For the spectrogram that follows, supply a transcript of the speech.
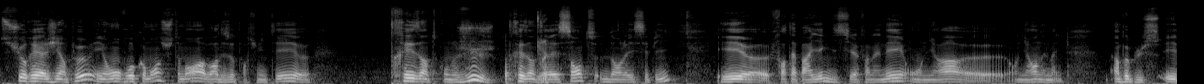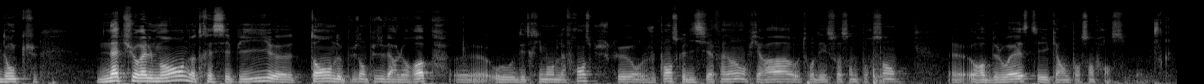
surréagit un peu et on recommence justement à avoir des opportunités très qu'on juge très intéressantes dans la SCPI. Et fort à parier que d'ici la fin de l'année, on, ira, on ira en Allemagne un peu plus. Et donc, naturellement, notre SCPI tend de plus en plus vers l'Europe au détriment de la France, puisque je pense que d'ici la fin de l'année, on ira autour des 60% Europe de l'Ouest et 40% France.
